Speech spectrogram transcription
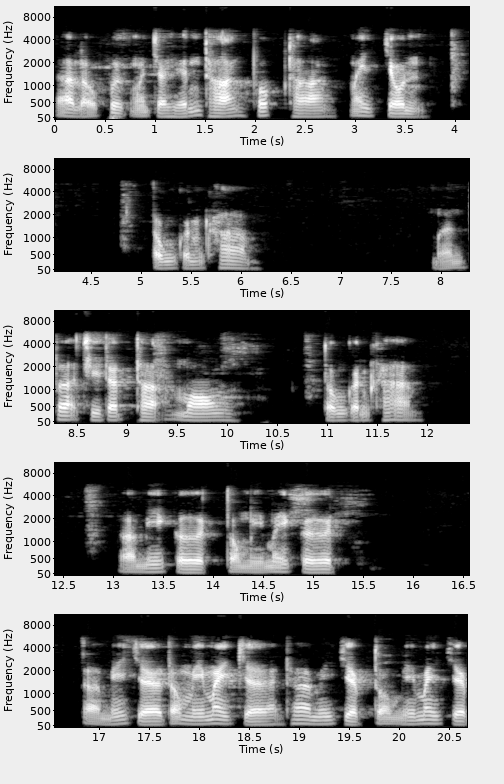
ถ้าเราฝึกมันจะเห็นทางพบทางไม่จน ตรงกันข้าม เหมือนพระชิตถะมองตรงกันข้าม ถ้ามีเกิดต้องมีไม่เกิด ถ้ามีเจ็บต้องมีไม่เจ็บถ้ามีเจ็บต้องมีไม่เจ็บ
